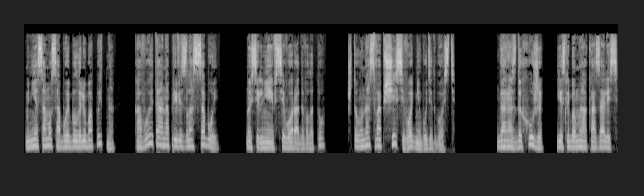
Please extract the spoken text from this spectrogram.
Мне само собой было любопытно, кого это она привезла с собой, но сильнее всего радовало то, что у нас вообще сегодня будет гость. Гораздо хуже, если бы мы оказались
